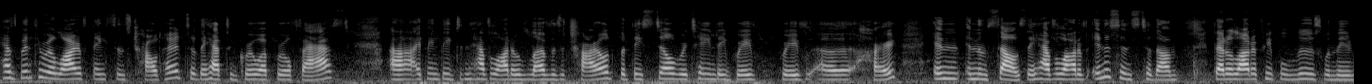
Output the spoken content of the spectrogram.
has been through a lot of things since childhood, so they had to grow up real fast. Uh, I think they didn't have a lot of love as a child, but they still retained a brave brave uh, heart in, in themselves. They have a lot of innocence to them that a lot of people lose when they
